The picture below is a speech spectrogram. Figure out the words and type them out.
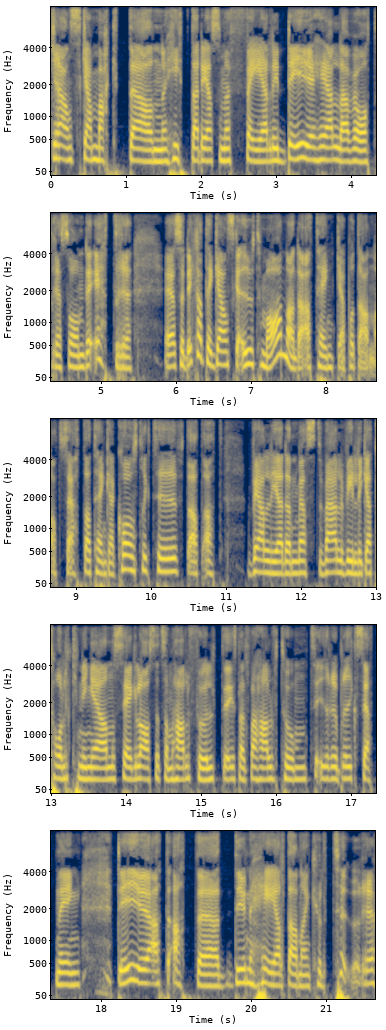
granska makten, hitta det som är fel det är hela vårt raison d'être. Eh, så det är klart det är ganska utmanande att tänka på ett annat sätt, att tänka konstruktivt, att, att välja den mest välvilliga tolkningen, se glaset som halvfullt istället för halvtomt i rubriksättning. Det är ju att, att eh, det är en helt annan kultur.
